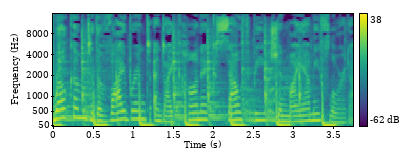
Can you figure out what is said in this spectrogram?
Welcome to the vibrant and iconic South Beach in Miami, Florida.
